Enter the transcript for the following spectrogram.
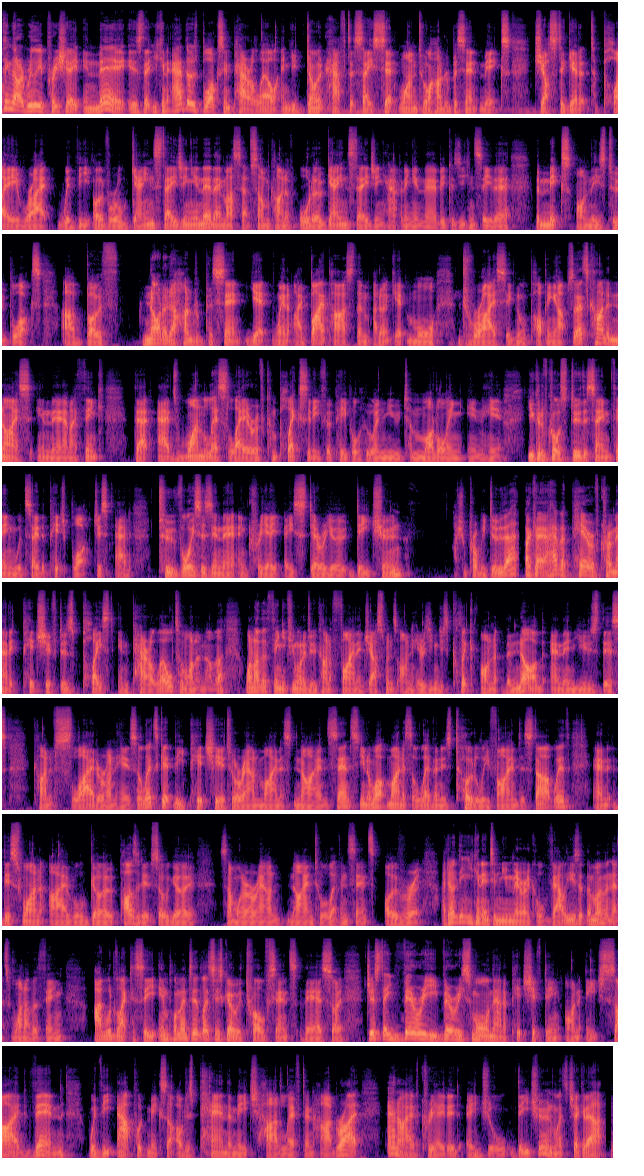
thing that I really appreciate in there is that you can add those blocks in parallel and you don't have to say set one to 100% mix just to get it to play right with the overall gain staging in there. They must have some kind of auto gain staging happening in there because you can see there the mix on these two blocks are both not at 100%, yet when I bypass them, I don't get more dry signal popping up. So that's kind of nice in there. And I think that adds one less layer of complexity for people who are new to modeling in here. You could of course do the same thing with say the pitch block, just add two voices in there and create a stereo detune. I should probably do that. Okay, I have a pair of chromatic pitch shifters placed in parallel to one another. One other thing, if you want to do kind of fine adjustments on here, is you can just click on the knob and then use this kind of slider on here. So let's get the pitch here to around minus nine cents. You know what? Minus 11 is totally fine to start with. And this one, I will go positive. So we'll go somewhere around 9 to 11 cents over it. I don't think you can enter numerical values at the moment. That's one other thing I would like to see implemented. Let's just go with 12 cents there. So just a very, very small amount of pitch shifting on each side. Then with the output mixer, I'll just pan them each hard left and hard right. And I've created a dual detune. Let's check it out.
